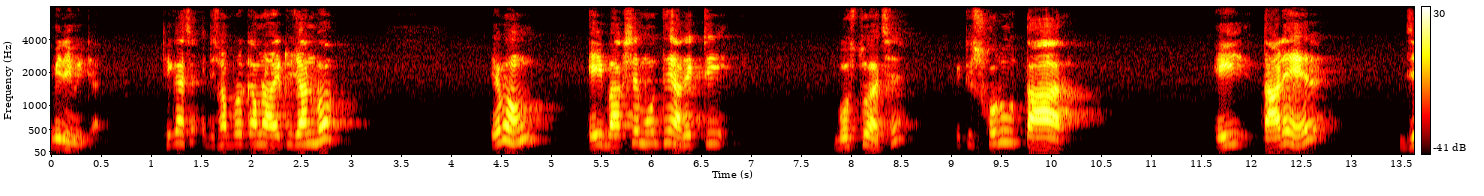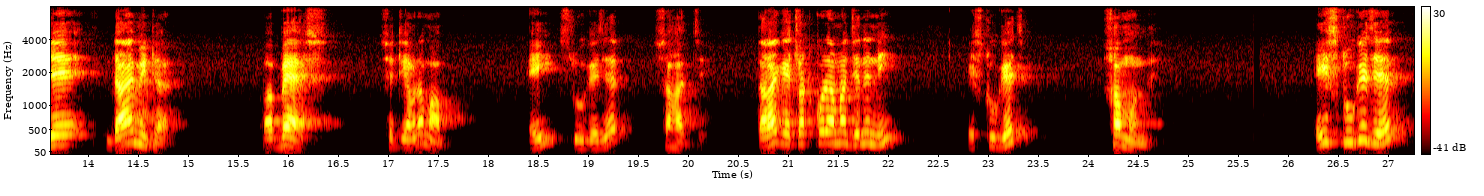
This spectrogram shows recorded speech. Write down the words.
মিলিমিটার ঠিক আছে? এটি সম্পর্কে আমরা আরেকটু জানব। এবং এই বাক্সের মধ্যে আরেকটি বস্তু আছে, একটি সরু তার। এই তারের যে ডায়ামিটার বা ব্যাস, সেটি আমরা মাপব এই স্ক্রু গেজের সাহায্যে। তার আগে চট করে আমরা জেনে নিই এই স্ক্রু গেজ সম্বন্ধে। এই স্ক্রু গেজের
